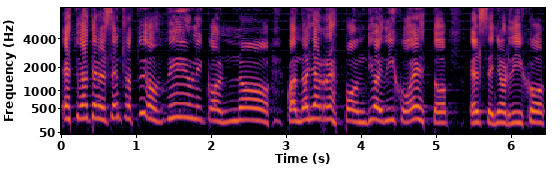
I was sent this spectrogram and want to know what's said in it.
Estudiaste en el centro de estudios bíblicos. No. Cuando ella respondió y dijo esto, el Señor dijo,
